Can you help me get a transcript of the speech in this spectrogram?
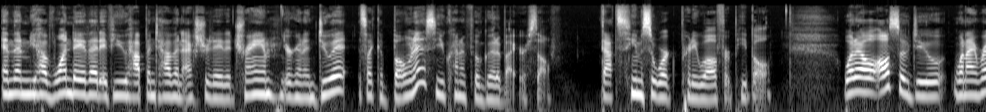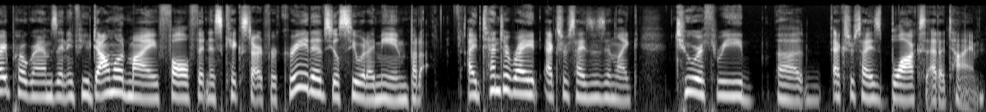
And then you have one day that if you happen to have an extra day to train, you're going to do it. It's like a bonus. You kind of feel good about yourself. That seems to work pretty well for people. What I'll also do when I write programs, and if you download my fall fitness kickstart for creatives, you'll see what I mean. But I tend to write exercises in like two or three uh, exercise blocks at a time.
